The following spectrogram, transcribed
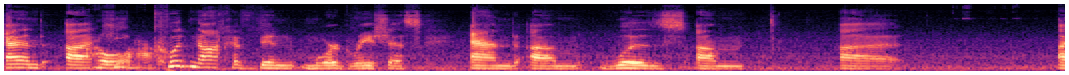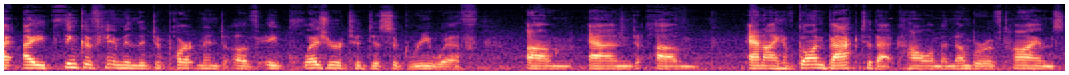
And uh, Oh, he wow. could not have been more gracious and um, was. Um, uh, I, I think of him in the department of a pleasure to disagree with, um, and um, and I have gone back to that column a number of times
